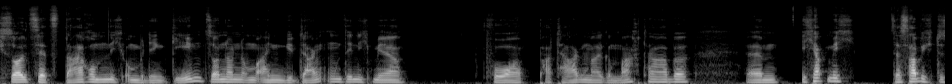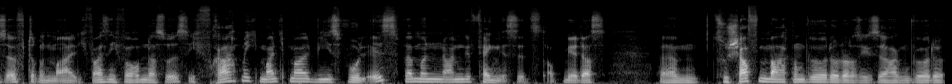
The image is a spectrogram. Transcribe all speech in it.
soll es jetzt darum nicht unbedingt gehen, sondern um einen Gedanken, den ich mir vor ein paar Tagen mal gemacht habe. Ähm, ich habe mich, das habe ich des Öfteren mal, ich weiß nicht, warum das so ist, ich frage mich manchmal, wie es wohl ist, wenn man in einem Gefängnis sitzt. Ob mir das ähm, zu schaffen machen würde oder dass ich sagen würde,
